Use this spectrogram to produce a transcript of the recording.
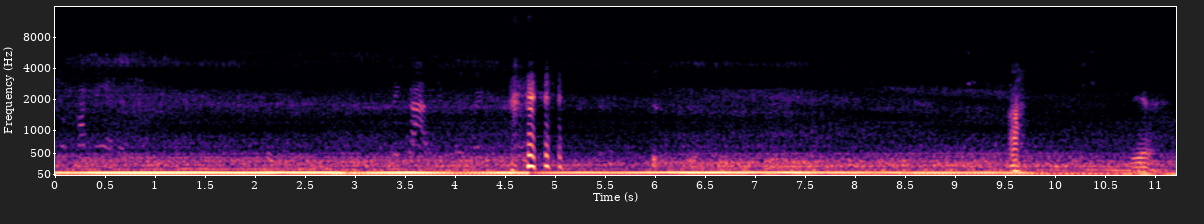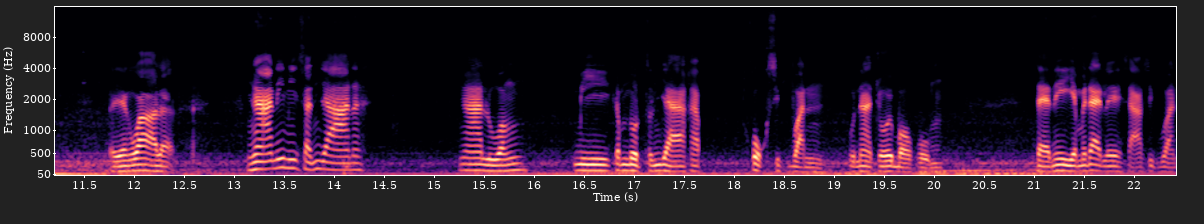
เดี๋ยวพักแน่เลยไม่กล้าสิเป็นเลย อะเนี่ย แต่ยังว่าแหละงานนี้มีสัญญานะ งานหลวงมีกำหนดสัญญาครับ60วันคุณหน้าโจยบอกผม แต่นี่ยังไม่ได้เลย30วัน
